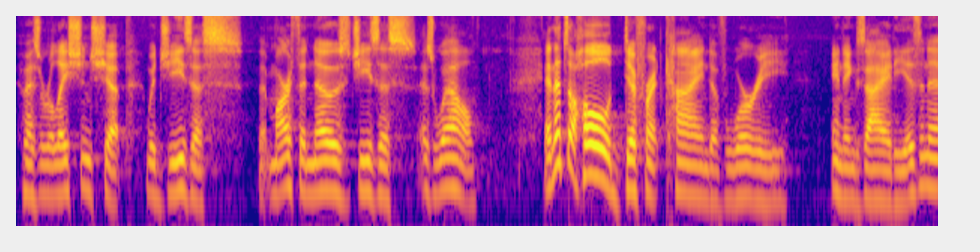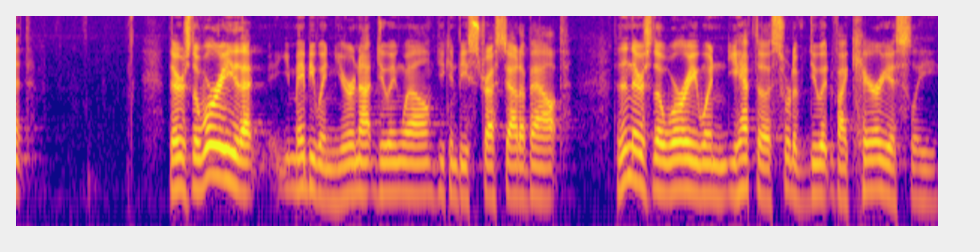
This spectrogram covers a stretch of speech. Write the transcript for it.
who has a relationship with Jesus, that Martha knows Jesus as well. And that's a whole different kind of worry and anxiety, isn't it? There's the worry that maybe when you're not doing well, you can be stressed out about. But then there's the worry when you have to sort of do it vicariously,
